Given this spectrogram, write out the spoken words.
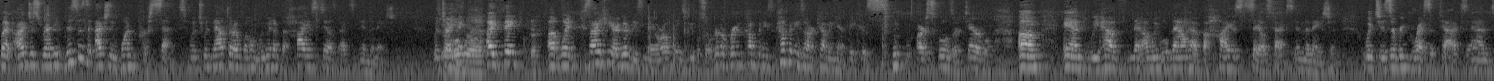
but I just read it, this is actually one percent, which would now put Oklahoma, we would have the highest sales tax in the nation. Which So I think, overall- I think, Okay. uh, when, because I hear, I go to these mayoral things, people say, we're gonna bring companies, companies aren't coming here because our schools are terrible. Um, and we have now, we will now have the highest sales tax in the nation, which is a regressive tax. And,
